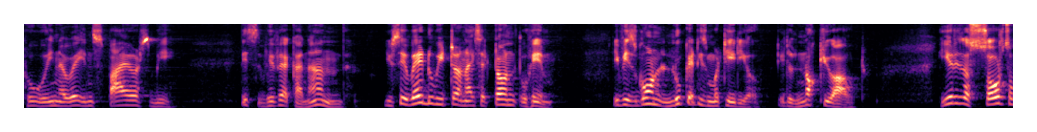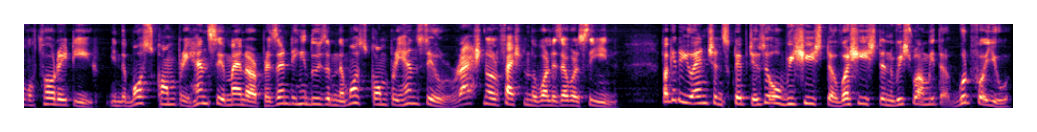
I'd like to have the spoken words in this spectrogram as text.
who in a way inspires me. This Vivekanand. You say, where do we turn? I say, turn to him. If he's gone, look at his material. It'll knock you out. Here is a source of authority in the most comprehensive manner, presenting Hinduism in the most comprehensive, rational fashion the world has ever seen. Forget your ancient scriptures, oh, Vishishta, Vashishta, and Vishwamitra, good for you.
